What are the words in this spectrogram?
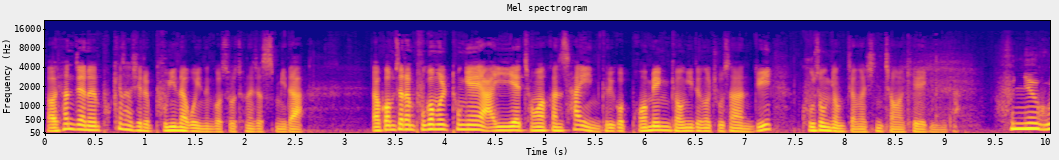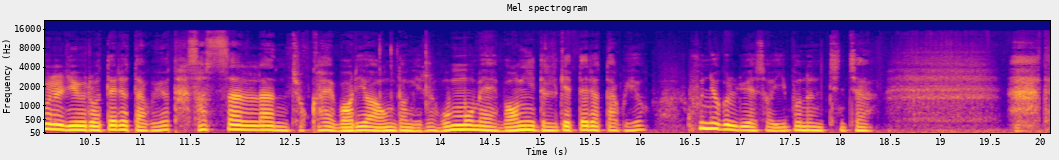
어, 현재는 폭행 사실을 부인하고 있는 것으로 전해졌습니다. 어, 검찰은 부검을 통해 아이의 정확한 사인 그리고 범행 경위 등을 조사한 뒤 구속영장을 신청할 계획입니다. 훈육을 이유로 때렸다고요? 다섯 살 난 조카의 머리와 엉덩이를 온몸에 멍이 들게 때렸다고요? 훈육을 위해서 이분은 진짜 아, 네.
